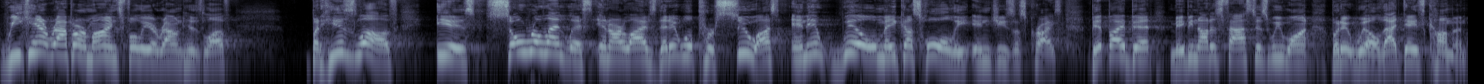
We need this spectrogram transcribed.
We can't wrap our minds fully around His love, but His love is so relentless in our lives that it will pursue us and it will make us holy in Jesus Christ. Bit by bit, maybe not as fast as we want, but it will. That day's coming,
